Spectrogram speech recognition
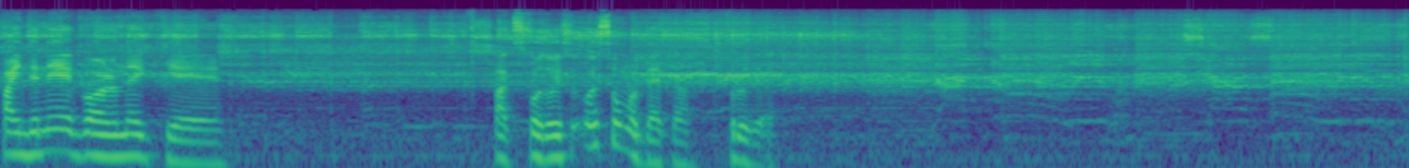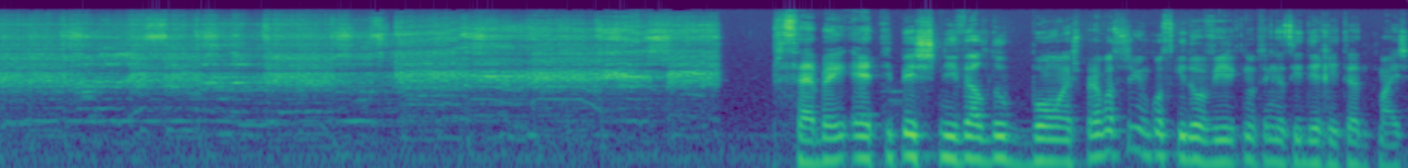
Pá, ainda nem agora onde é que é. Pá, que se foda, hoje sou uma beca, cruza. Percebem? É tipo este nível do bom. Eu espero que vocês tenham conseguido ouvir, que não tenha sido irritante mais.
